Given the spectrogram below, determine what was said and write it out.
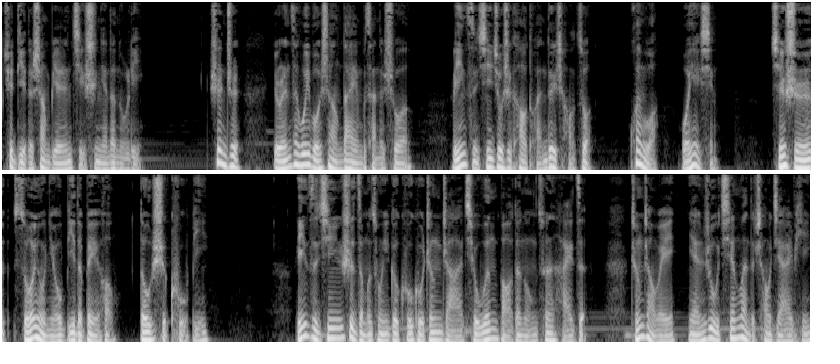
却抵得上别人几十年的努力。甚至有人在微博上大言不惭地说：“林子柒就是靠团队炒作，换我我也行。”其实，所有牛逼的背后都是苦逼。李子柒是怎么从一个苦苦挣扎求温饱的农村孩子？成长为年入千万的超级 IP。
